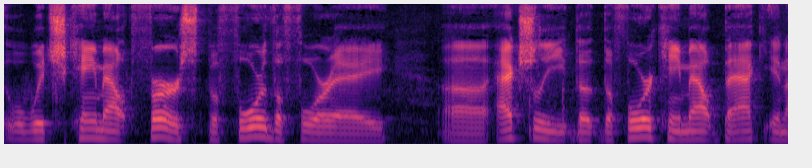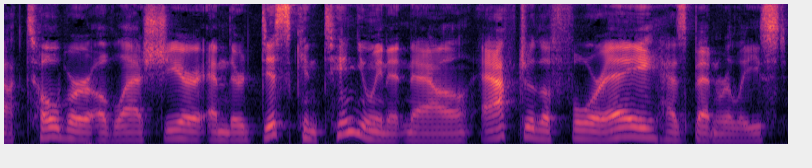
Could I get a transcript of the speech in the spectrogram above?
which came out first before the 4A. Uh, actually, the, the 4 came out back in October of last year, and they're discontinuing it now after the 4A has been released.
